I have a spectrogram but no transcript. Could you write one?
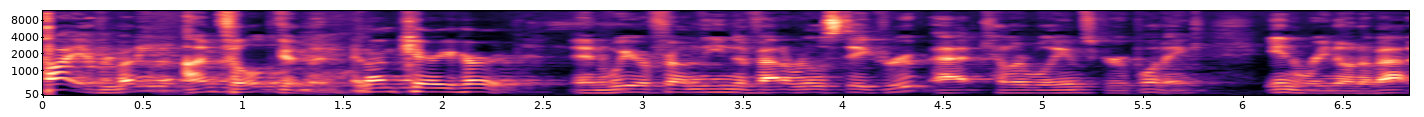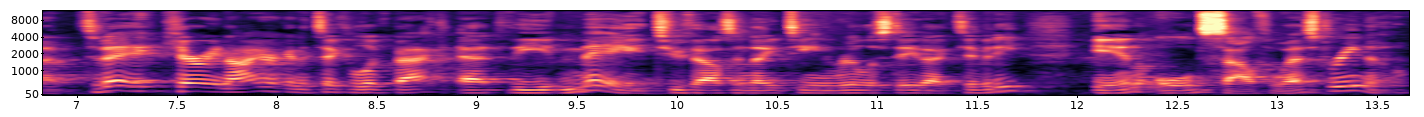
Hi everybody, I'm Philip Goodman. And I'm Kerry Hurt. And we are from the Nevada Real Estate Group at Keller Williams Group 1 Inc. in Reno, Nevada. Today, Kerry and I are going to take a look back at the May 2019 real estate activity in Old Southwest Reno.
